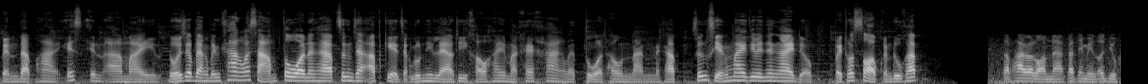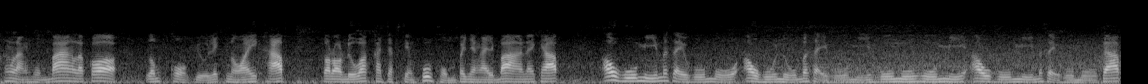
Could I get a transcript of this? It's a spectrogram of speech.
เป็นแบบ High SNR ไมโดยจะแบ่งเป็นข้างละ 3 ตัวนะครับ ซึ่งจะอัปเกรดจากรุ่นที่แล้วที่เขาให้มาแค่ข้างละตัวเท่านั้นนะครับ ซึ่งเสียงไมค์จะเป็นยังไงเดี๋ยวไปทดสอบกันดูครับ สภาพแวดล้อมนะก็จะมีรถอยู่ข้างหลังผมบ้าง แล้วก็ล้มโกกอยู่เล็กน้อยครับ ก็ลองดูว่าการจับเสียงผู้ผมเป็นยังไงบ้างนะครับ เอาหูหมีมาใส่หูหมู เอาหูหนูมาใส่หูหมี หูหมูหูหมี เอาหูหมีมาใส่หูหมูครับ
